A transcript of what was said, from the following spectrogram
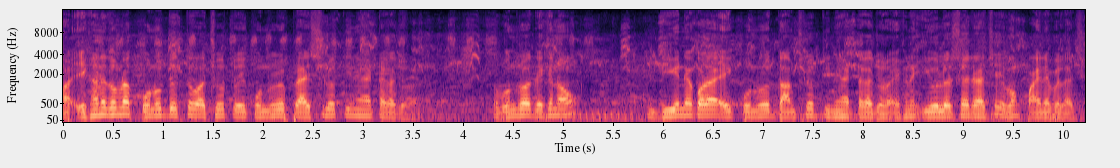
আর এখানে তোমরা কনুর দেখতে পাচ্ছ, তো এই কনুরের প্রাইস ছিল তিন হাজার টাকা জোড়া। তো বন্ধুরা দেখে নাও ডিএনএ করা এই কনুরের দাম ছিল তিন হাজার টাকা জোড়া। এখানে ইয়েলো সাইড আছে এবং পাইনাপেল আছে।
